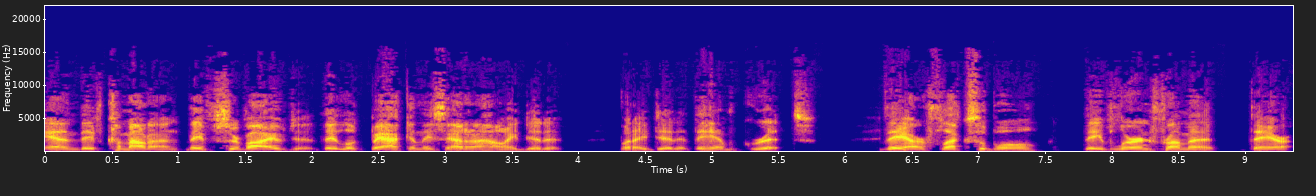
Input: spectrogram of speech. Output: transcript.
and they've come out on they've survived it they look back and they say i don't know how i did it but i did it they have grit they are flexible. They've learned from it. They are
